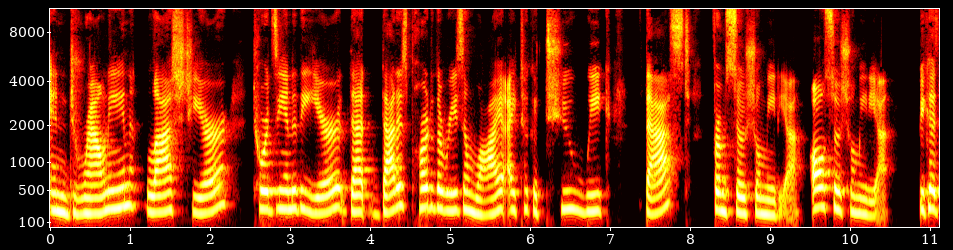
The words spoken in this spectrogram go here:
and drowning last year towards the end of the year that that is part of the reason why I took a 2 week fast from social media, all social media, because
